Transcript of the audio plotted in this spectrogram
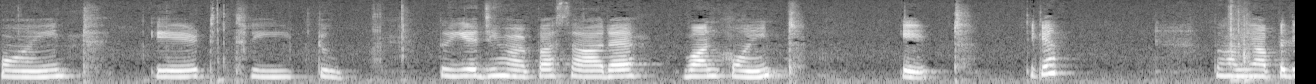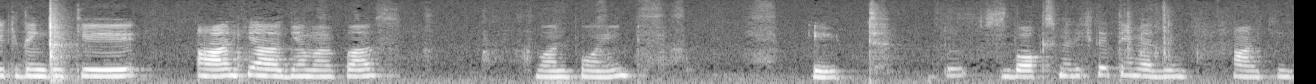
point eight three two तो ये जी हमारे पास आ रहा है वन पॉइंट एट ठीक है? तो हम यहाँ पे लिख देंगे कि आर क्या आ गया हमारे पास वन पॉइंट एट तो बॉक्स में लिख देते हैं वैल्यू आर की।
